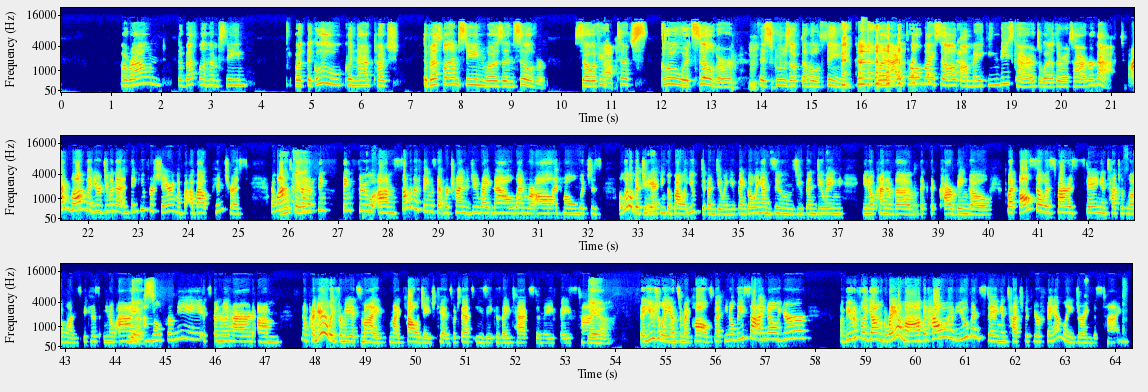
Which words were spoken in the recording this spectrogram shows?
around the Bethlehem scene, but the glue could not touch. The Bethlehem scene was in silver. So if you touch glue with silver, it screws up the whole thing. but I told myself I'm making these cards whether it's hard or not. I love that you're doing that, and thank you for sharing ab- about Pinterest. I wanted Okay. to kind of think think through um, some of the things that we're trying to do right now when we're all at home, which is a little bit, Judy. I think about what you've been doing. You've been going on Zooms. You've been doing, you know, kind of the the, the car bingo, but also as far as staying in touch with loved ones, because you know, I, Yes. I know for me it's been really hard. Um, you know, primarily for me, it's my my college age kids, which that's easy because they text and they FaceTime. Yeah. They usually answer my calls. But you know, Lisa, I know you're a beautiful young grandma, but how have you been staying in touch with your family during this time?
